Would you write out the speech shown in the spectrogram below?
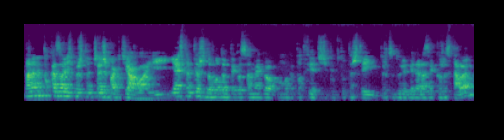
no ale my pokazaliśmy, że ten cashback działa i ja jestem też dowodem tego samego, mogę potwierdzić, bo też tej procedury wiele razy korzystałem.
